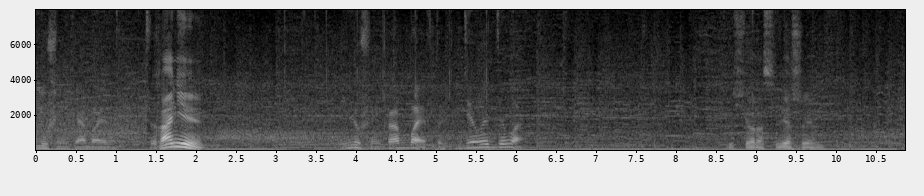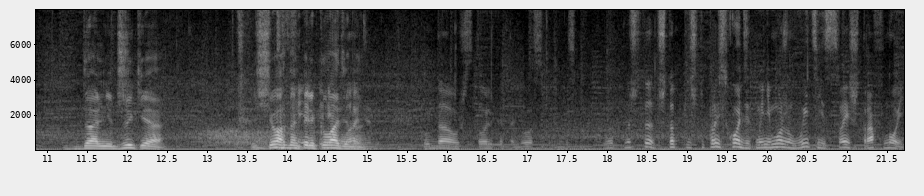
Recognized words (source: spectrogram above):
Илюшеньки Абаева. Хани! Илюшенька Абаев-то делает дела. Еще раз вешаем. Дальний Джики. Еще одна перекладина. Куда уж столько-то, господи. Ну, ну что, что происходит? Мы не можем выйти из своей штрафной.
